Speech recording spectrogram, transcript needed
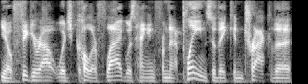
you know, figure out which color flag was hanging from that plane so they can track the,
